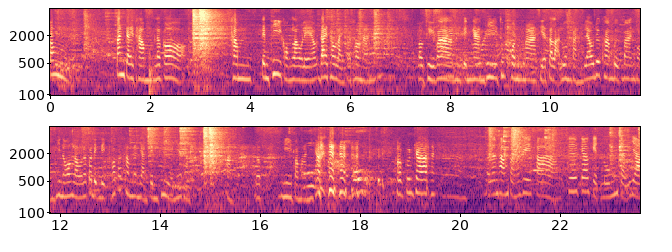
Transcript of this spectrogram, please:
ต้องตั้งใจทำแล้วก็ ทำเต็มที่ของเราแล้วได้เท่าไหร่ก็เท่านั้น เราถือว่ามันเป็นงานที่ทุกคนมาเสียสละร่วมกัน แล้วด้วยความเบิกบานของพี่น้องเราแล้วก็เด็กๆเขาก็ทำกันอย่างเต็มที่อย่างนี้ค่ะค่ะแล้วมีประมาณนี้ค่ะ ขอบคุณค่ะเจริญธรรมสามัคคีค่ะ ชื่อแก้วเกตลุงจริยา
